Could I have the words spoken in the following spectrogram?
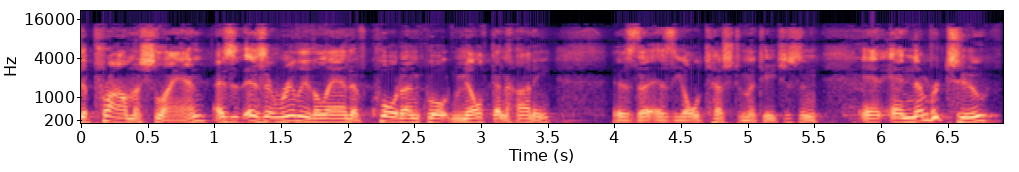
the promised land? Is it, is it really the land of quote unquote milk and honey, as the, as the Old Testament teaches? And, and, and number two,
